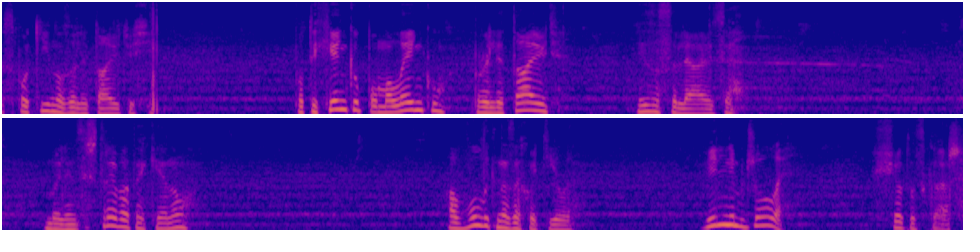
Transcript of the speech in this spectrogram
спокійно залітають усі. Потихеньку, помаленьку прилітають і заселяються. Блін, це ж треба таке, ну. А вулик не захотіли. Вільні бджоли. Що тут скажеш?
